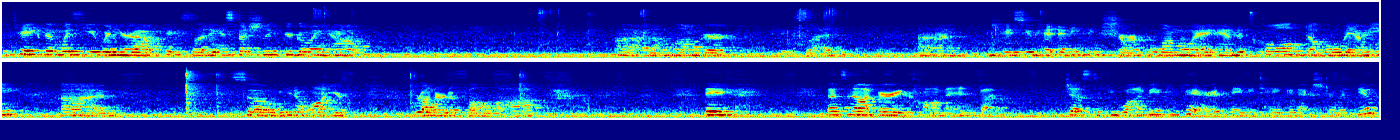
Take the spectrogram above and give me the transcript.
to take them with you when you're out kick sledding, especially if you're going out on a longer sled. Um, in case you hit anything sharp along the way and it's cold, double whammy. Um, so you don't want your runner to fall off. They, that's not very common, but just if you want to be prepared, maybe take an extra with you.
